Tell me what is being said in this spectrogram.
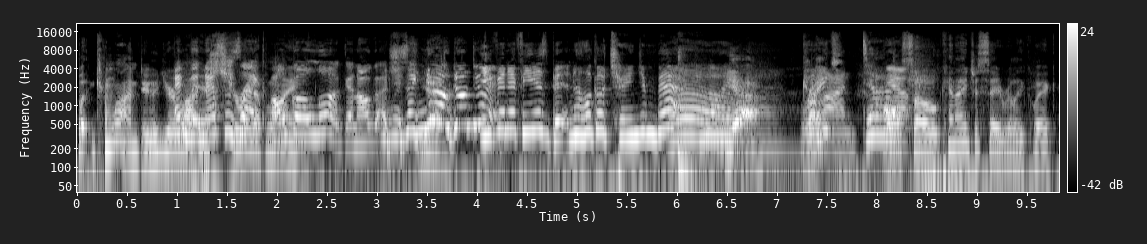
But come on, dude. You're, And li- you're Vanessa's straight like, up lying. I'll go look, and I'll go. And she's like, no, Yeah. don't do it. Even if he is bitten, I'll go change him back. Oh. I'm like, Yeah. Come right? on, duh. Also, can I just say really quick,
